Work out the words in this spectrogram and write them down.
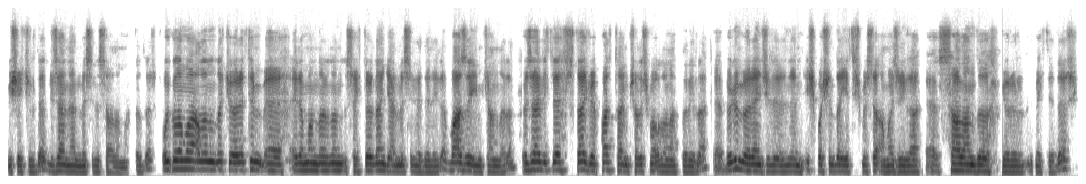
bir şekilde düzenlenmesini sağlamaktadır. Uygulama alanındaki öğretim e, elemanlarının sektörden gelmesi nedeniyle bazı imkanların özellikle staj ve part-time çalışma olanak olanaklarıyla e, bölüm öğrencilerinin iş başında yetişmesi amacıyla e, sağlandığı görülmektedir.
